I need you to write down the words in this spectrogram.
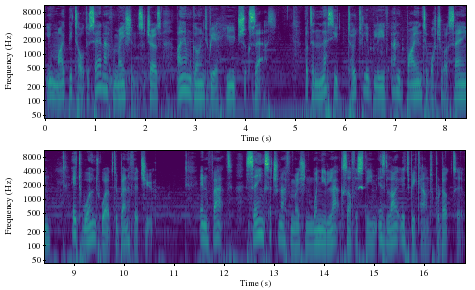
you might be told to say an affirmation such as, I am going to be a huge success. But unless you totally believe and buy into what you are saying, it won't work to benefit you. In fact, saying such an affirmation when you lack self-esteem is likely to be counterproductive,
